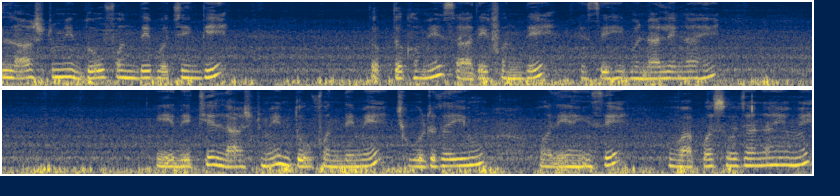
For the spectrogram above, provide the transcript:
लास्ट में दो फंदे बचेंगे। तब तक हमें सारे फंदे ऐसे ही बना लेना है। ये देखिए, लास्ट में दो फंदे में छोड़ रही हूँ और यहीं से वापस हो जाना है हमें।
